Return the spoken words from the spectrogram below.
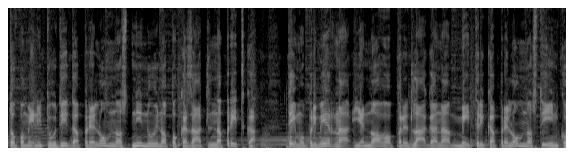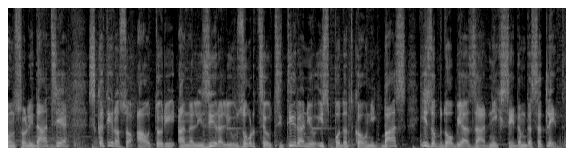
To pomeni tudi, da prelomnost ni nujno pokazatelj napredka. Temu primerna je novo predlagana metrika prelomnosti in konsolidacije, s katero so avtori analizirali vzorce v citiranju iz podatkovnih baz iz obdobja zadnjih 70 let,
